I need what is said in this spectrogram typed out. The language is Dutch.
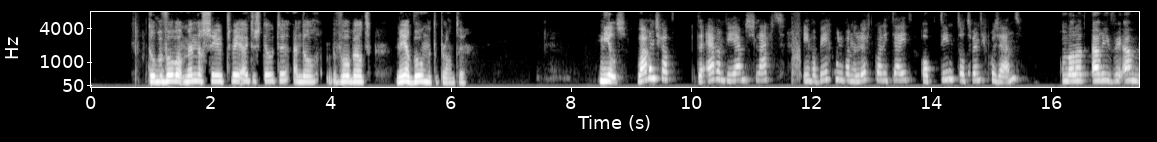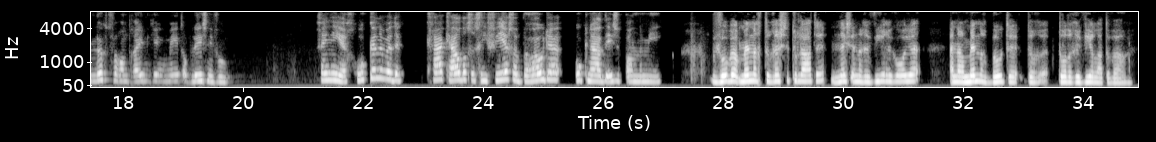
Door bijvoorbeeld minder CO2 uit te stoten en door bijvoorbeeld meer bomen te planten. Niels, waarom schat de RIVM slechts een verbetering van de luchtkwaliteit op 10 tot 20 procent? Omdat het RIVM luchtverontreiniging meet op leesniveau. Reinier, hoe kunnen we de kraakheldere rivieren behouden, ook na deze pandemie? Bijvoorbeeld minder toeristen toelaten, niks in de rivieren gooien en er minder boten door, door de rivier laten varen.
